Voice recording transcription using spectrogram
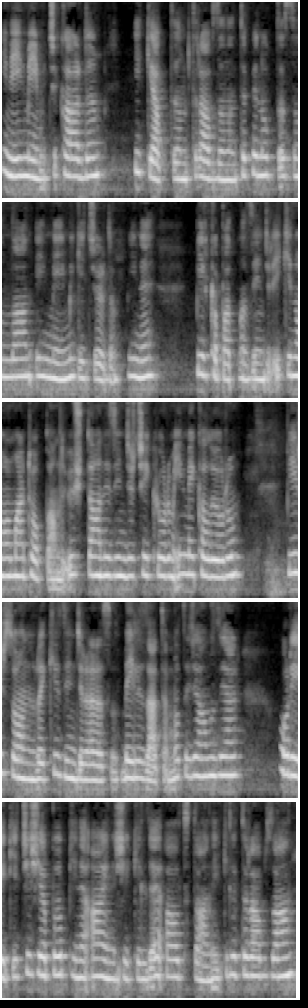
Yine ilmeğimi çıkardım. İlk yaptığım trabzanın tepe noktasından ilmeğimi geçirdim. Yine bir kapatma zincir, iki normal toplamda 3 tane zincir çekiyorum, ilmek alıyorum. Bir sonraki zincir arası belli zaten batacağımız yer. Oraya geçiş yapıp yine aynı şekilde 6 tane ikili trabzan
